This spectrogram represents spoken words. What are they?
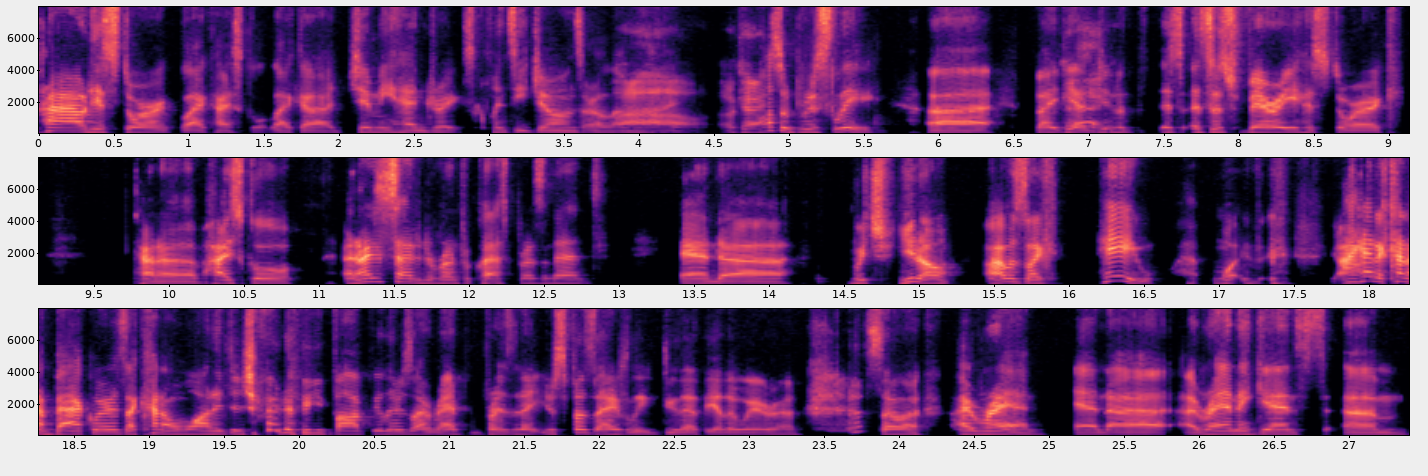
proud historic black high school, like uh, Jimi Hendrix, Quincy Jones are alumni Wow. Okay. also Bruce Lee. Uh, but yeah, you know, it's, it's this very historic kind of high school. And I decided to run for class president. And uh, which, you know, I was like, hey, what I had it kind of backwards. I kind of wanted to try to be popular. So I ran for president. You're supposed to actually do that the other way around. So uh, I ran and uh, I ran against um,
